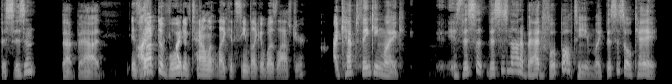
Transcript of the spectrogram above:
this isn't that bad. It's I, not devoid I, of talent like it seemed like it was last year. I kept thinking like, is this a, this is not a bad football team? Like this is okay.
